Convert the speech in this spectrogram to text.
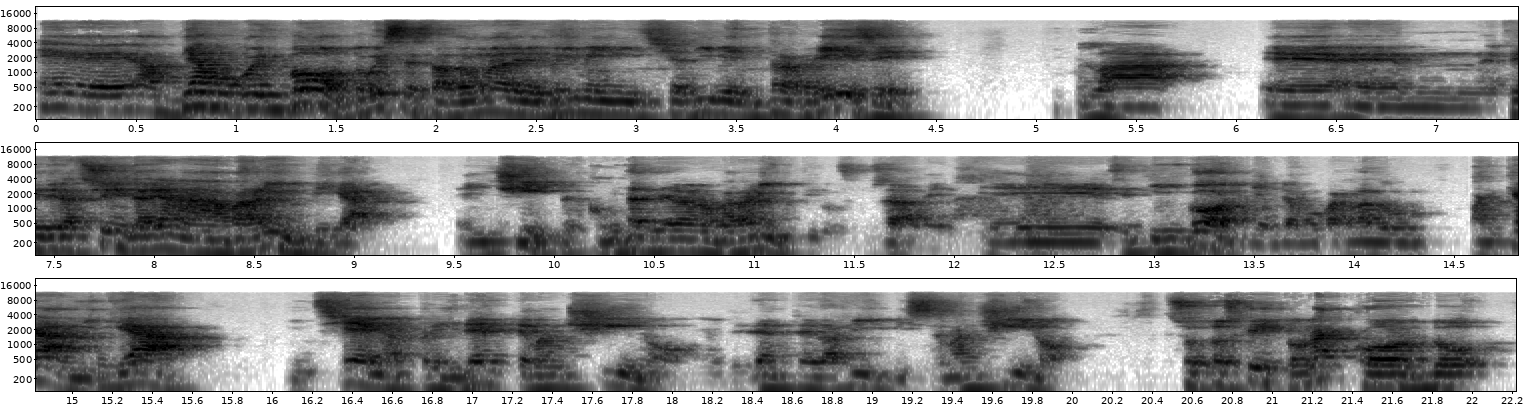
E abbiamo coinvolto questa è stata una delle prime iniziative intraprese la eh, Federazione Italiana Paralimpica, il CIP, il Comitato Italiano Paralimpico, scusate, e, se ti ricordi abbiamo parlato con Pancalli che ha insieme al Presidente Mancino, il Presidente della FIBIS Mancino, sottoscritto un accordo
